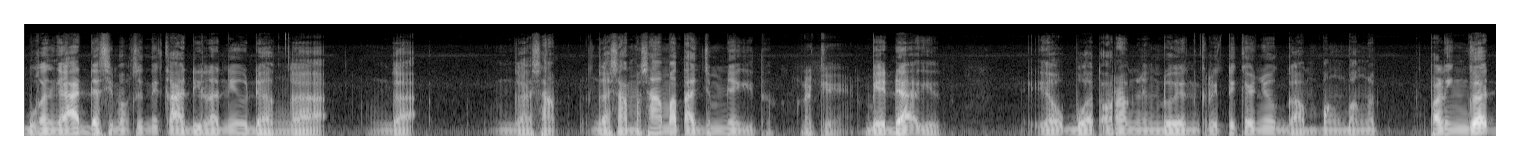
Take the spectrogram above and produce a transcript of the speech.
Bukan nggak ada sih maksudnya keadilannya udah nggak nggak nggak sam- nggak sama-sama tajamnya gitu. Oke. beda gitu. Ya buat orang yang doyan kritik kayaknya gampang banget. Paling enggak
